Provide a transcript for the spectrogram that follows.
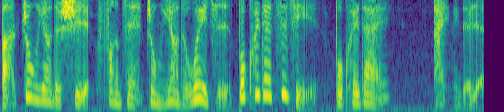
把重要的事放在重要的位置，不亏待自己，不亏待爱你的人。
